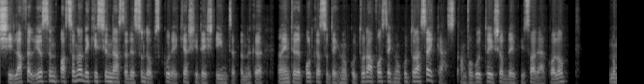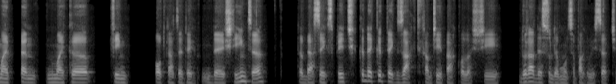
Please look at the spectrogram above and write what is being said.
Și la fel, eu sunt pasionat de chestiunile astea destul de obscure, chiar și de știință, pentru că înainte de podcastul Tehnocultura a fost Tehnocultura Sidecast. Am făcut 38 de episoade acolo, numai, pe, numai că fiind podcast de, de știință, trebuia să explici cât de cât exact cam ce e pe acolo și dura destul de mult să fac research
